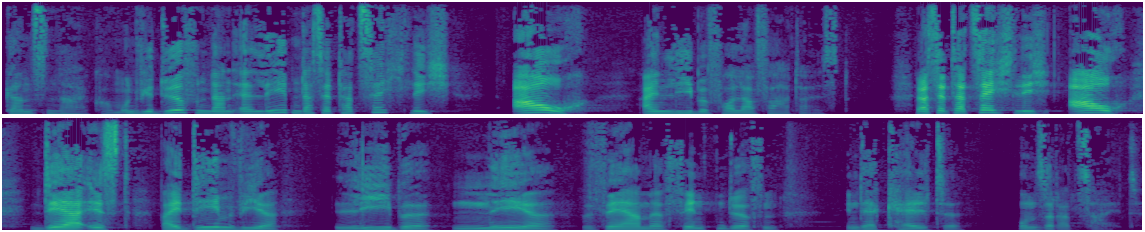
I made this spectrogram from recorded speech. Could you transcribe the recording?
ganz nahe kommen. Und wir dürfen dann erleben, dass er tatsächlich auch ein liebevoller Vater ist. Dass er tatsächlich auch der ist, bei dem wir Liebe, Nähe, Wärme finden dürfen in der Kälte unserer Zeit.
